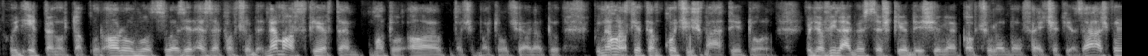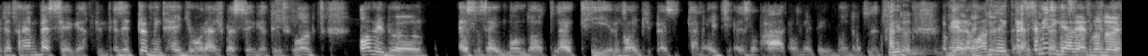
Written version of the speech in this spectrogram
hogy éppen ott akkor arról volt szó, azért ezzel kapcsolatban nem azt kértem Mató, a, nem azt kértem Kocsis Mátétól, hogy a világ összes kérdésével kapcsolatban fejtse ki az álláspontját, hanem beszélgettünk. Ez egy több mint egy órás beszélgetés volt, amiből ez az egy mondat lett hír, vagy ez nem egy, ez a három vagy egy mondat lett hír. Hát, van, persze mindig el lehet mondani,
